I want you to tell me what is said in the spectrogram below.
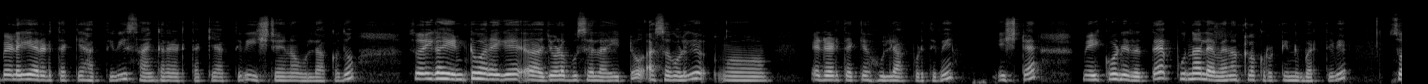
ಬೆಳಗ್ಗೆ ಎರಡು ತೆಕ್ಕೆ ಹಾಕ್ತೀವಿ, ಸಾಯಂಕಾಲ ಎರಡು ತೆಕ್ಕೆ ಹಾಕ್ತೀವಿ ಇಷ್ಟೇನೋ ಹುಲ್ಲು ಹಾಕೋದು. ಸೊ, ಈಗ ಎಂಟೂವರೆಗೆ ಜೋಳ ಬುಸೆಲ್ಲ ಇಟ್ಟು ಹಸುಗಳಿಗೆ ಎರಡೆರಡು ತೆಕ್ಕೆ ಹುಲ್ಲು ಹಾಕ್ಬಿಡ್ತೀವಿ. ಇಷ್ಟೇ ಮೇಯ್ಕೊಂಡಿರುತ್ತೆ. ಪುನಃ ಲೆವೆನ್ ಓ ಕ್ಲಾಕ್ ರೊಟ್ಟಿನಿಗೆ ಬರ್ತೀವಿ. ಸೊ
